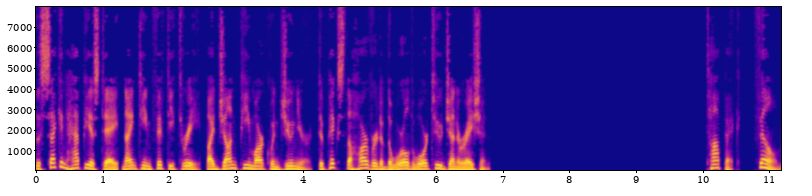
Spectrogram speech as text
The Second Happiest Day 1953, by John P. Marquand, Jr., depicts the Harvard of the World War II generation. Film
